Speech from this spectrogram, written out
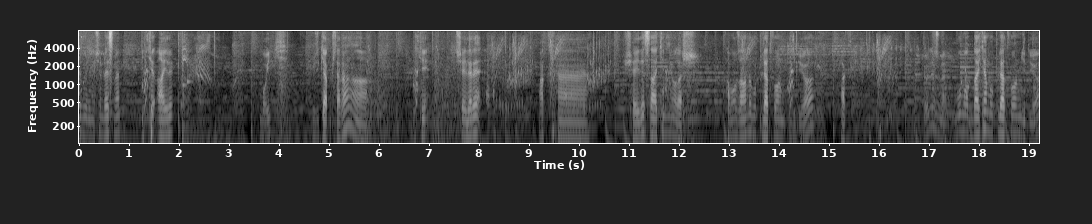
bölüm için resmen iki ayrı Boik müzik yapmışlar. Ha. Buradaki şeylere bak ha. Şeyde sakinliyorlar. Ama o zaman da bu platform gidiyor. Bak. Gördünüz mü? Bu moddayken bu platform gidiyor.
